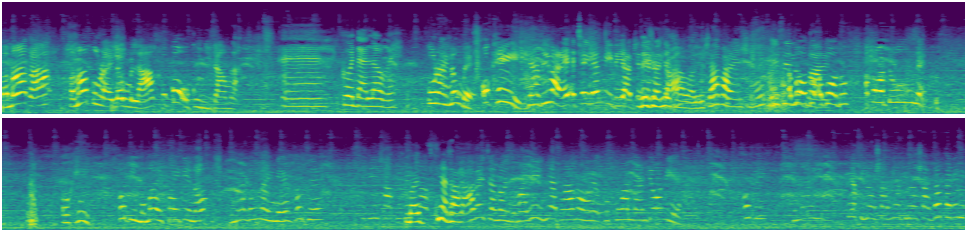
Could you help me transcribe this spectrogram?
မမကမမကိုယ်တိုင်လုံးမလားကိုကိုအကူညီတောင်းမလားအင်းကိုယ်တိုင်လုံးပဲ ကိုယ်တိုင်လုံးမယ်။ Okay ရသေးပါတယ်အချိန်လည်းမိသေးရဖြစ်တဲ့အတွက်ကြောင့်ရပါတယ်ရှင်။လေးစအင်းပေါ်လုံးတော့ပါအပေါ်တော့အပေါ်တူးနဲ့ Okay ဟုတ်ပြီမမရေ fight တင်နော်မမလုံးနိုင်တယ်ဟုတ်တယ်ပြေးရှာပြေးမရှာညှက်ထားဒါပဲကျွန်တော်ညီမလေးညှက်ထားတော့လေကိုကိုကလမ်းပြောနေရဟုတ်ပြီညီမလေးညှက်ပြီးတော့ရှာညှက်ပြီးတော့ရှာတော့ကနေပြီ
